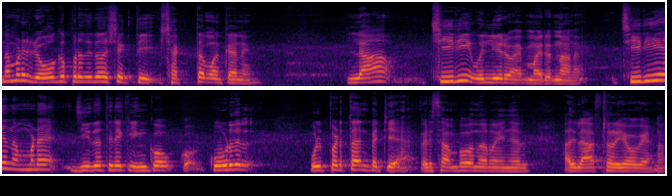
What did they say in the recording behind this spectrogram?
നമ്മുടെ രോഗപ്രതിരോധ ശക്തി ശക്തമാക്കാൻ ലാ ചിരി വലിയൊരു മരുന്നാണ്. ചിരിയെ നമ്മുടെ ജീവിതത്തിലേക്ക് ഇൻകോ കൂടുതൽ ഉൾപ്പെടുത്താൻ പറ്റിയ ഒരു സംഭവം എന്ന് പറഞ്ഞു കഴിഞ്ഞാൽ അത് ലാഫ്റ്റർ യോഗയാണ്.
